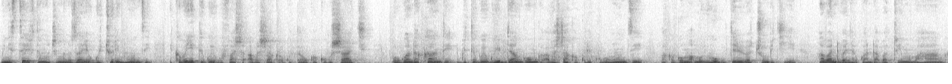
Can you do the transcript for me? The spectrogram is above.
Minisiteri ifite mu nshingano zayo gucyura impunzi ikaba yiteguye gufasha abashaka gutahuka ku bushake. U rwanda kandi rwiteguye guha ibyangombwa abashaka kureka ubuhunzi bakagoma mu bihugu byari bibacumbikiye nk'abandi banyarwanda batuye mu mahanga.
